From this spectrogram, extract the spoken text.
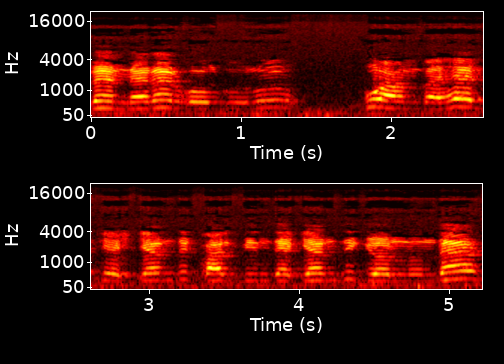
ve neler olduğunu bu anda herkes kendi kalbinde, kendi gönlünde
